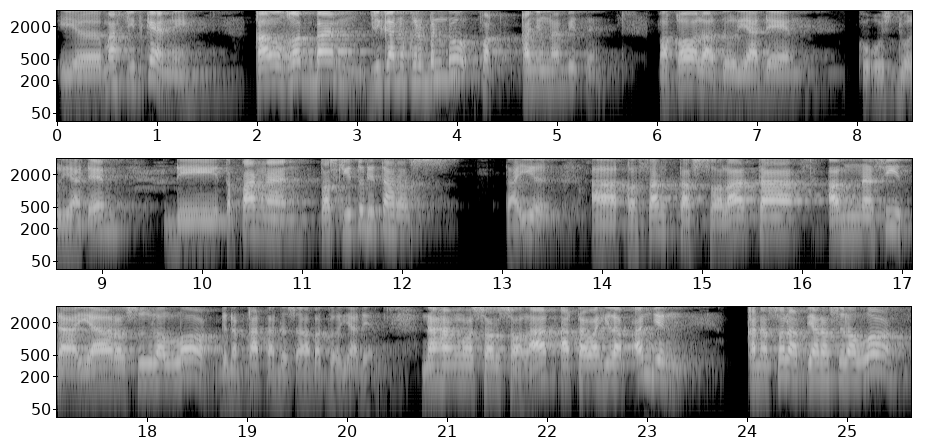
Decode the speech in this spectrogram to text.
iya masjid kene kal ghadban jika nuker bendu kanjeng nabi teh. Faqala dul yaden ku usdul yaden di tepangan tos kitu ditaros. Sarta salata amnasita ya Rasulullah genap kata do sahabatul yaden. Nah ngosor salat atawa hilap anjeun kana salat ya Rasulullah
